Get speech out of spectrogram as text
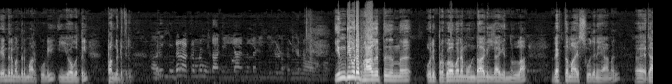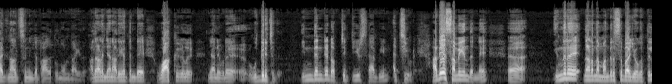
കേന്ദ്രമന്ത്രിമാർ കൂടി ഈ യോഗത്തിൽ പങ്കെടുത്തിരുന്നു? ഇന്ത്യയുടെ ഭാഗത്ത് നിന്ന് ഒരു പ്രകോപനം ഉണ്ടാകില്ല എന്നുള്ള വ്യക്തമായ സൂചനയാണ് രാജ്നാഥ് സിംഗിന്റെ ഭാഗത്തു നിന്ന് ഉണ്ടായത് അതാണ് ഞാൻ അദ്ദേഹത്തിന്റെ വാക്കുകൾ ഞാനിവിടെ ഉദ്ധരിച്ചത്. Intended objectives have been achieved അതേസമയം തന്നെ ഇന്നലെ നടന്ന മന്ത്രിസഭാ യോഗത്തിൽ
